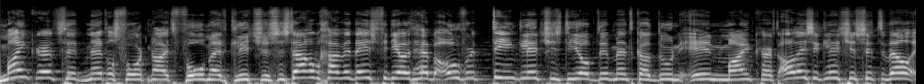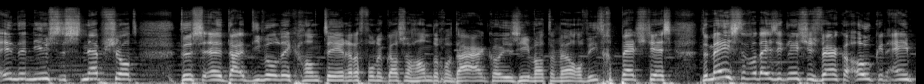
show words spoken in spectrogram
Minecraft zit net als Fortnite vol met glitches. Dus daarom gaan we in deze video het hebben over 10 glitches die je op dit moment kan doen in Minecraft. Al deze glitches zitten wel in de nieuwste snapshot. Dus daar, die wilde ik hanteren. Dat vond ik wel zo handig. Want daaraan kan je zien wat er wel of niet gepatcht is. De meeste van deze glitches werken ook in 1.14.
